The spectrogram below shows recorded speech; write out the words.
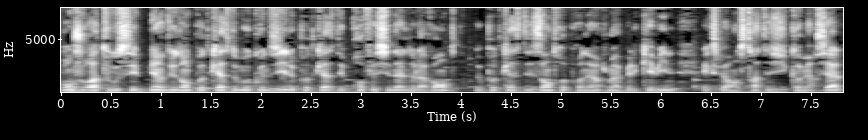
Bonjour à tous et bienvenue dans le podcast de Mokonzi, le podcast des professionnels de la vente, le podcast des entrepreneurs. Je m'appelle Kevin, expert en stratégie commerciale.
